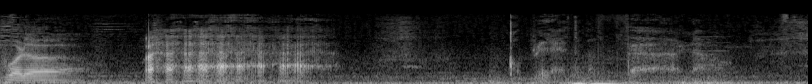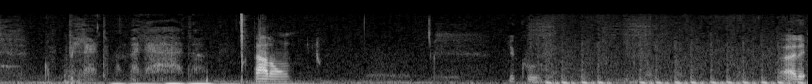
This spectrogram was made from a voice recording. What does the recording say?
voilà Complètement folle Complètement malade Pardon Du coup Allez,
